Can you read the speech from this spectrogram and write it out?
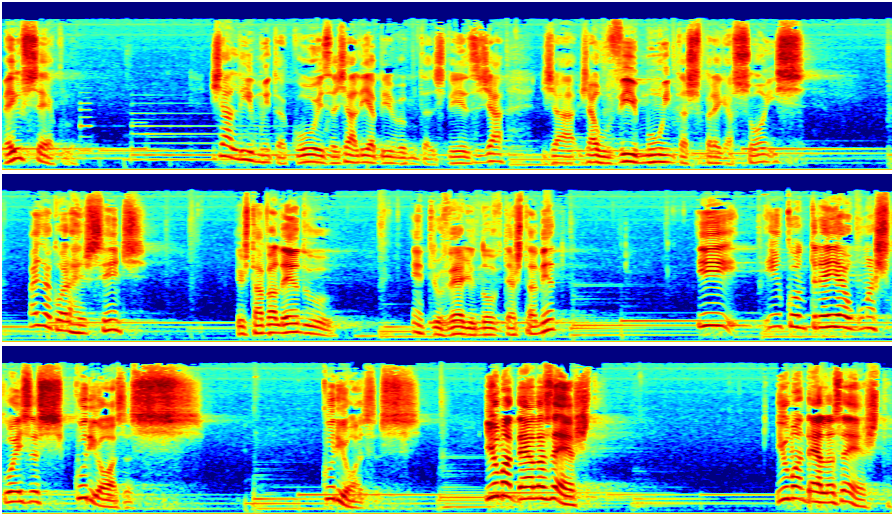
Meio século. Já li muita coisa, já li a Bíblia muitas vezes, já, já, já ouvi muitas pregações. Mas agora, recente, eu estava lendo entre o Velho e o Novo Testamento e encontrei algumas coisas curiosas. Curiosas. E uma delas é esta. E uma delas é esta,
